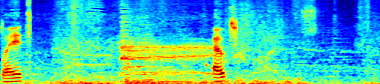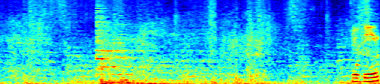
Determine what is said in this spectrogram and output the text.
Blade. Out. New beam.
